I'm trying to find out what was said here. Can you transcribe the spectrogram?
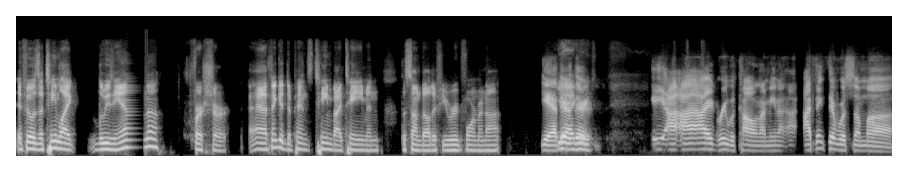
if it was a team like Louisiana, for sure. I think it depends team by team in the Sun Belt if you root for them or not. Yeah, yeah, I agree. Yeah, I, I, agree with Colin. I mean, I, I think there was some uh,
